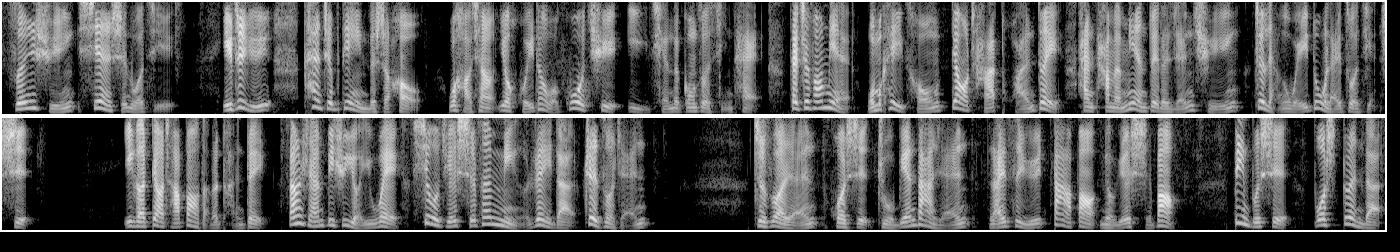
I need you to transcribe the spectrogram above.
遵循现实逻辑，以至于看这部电影的时候，我好像又回到我过去以前的工作形态。在这方面，我们可以从调查团队和他们面对的人群这两个维度来做检视。一个调查报道的团队，当然必须有一位嗅觉十分敏锐的制作人。制作人或是主编大人来自于大报《纽约时报》，并不是波士顿的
